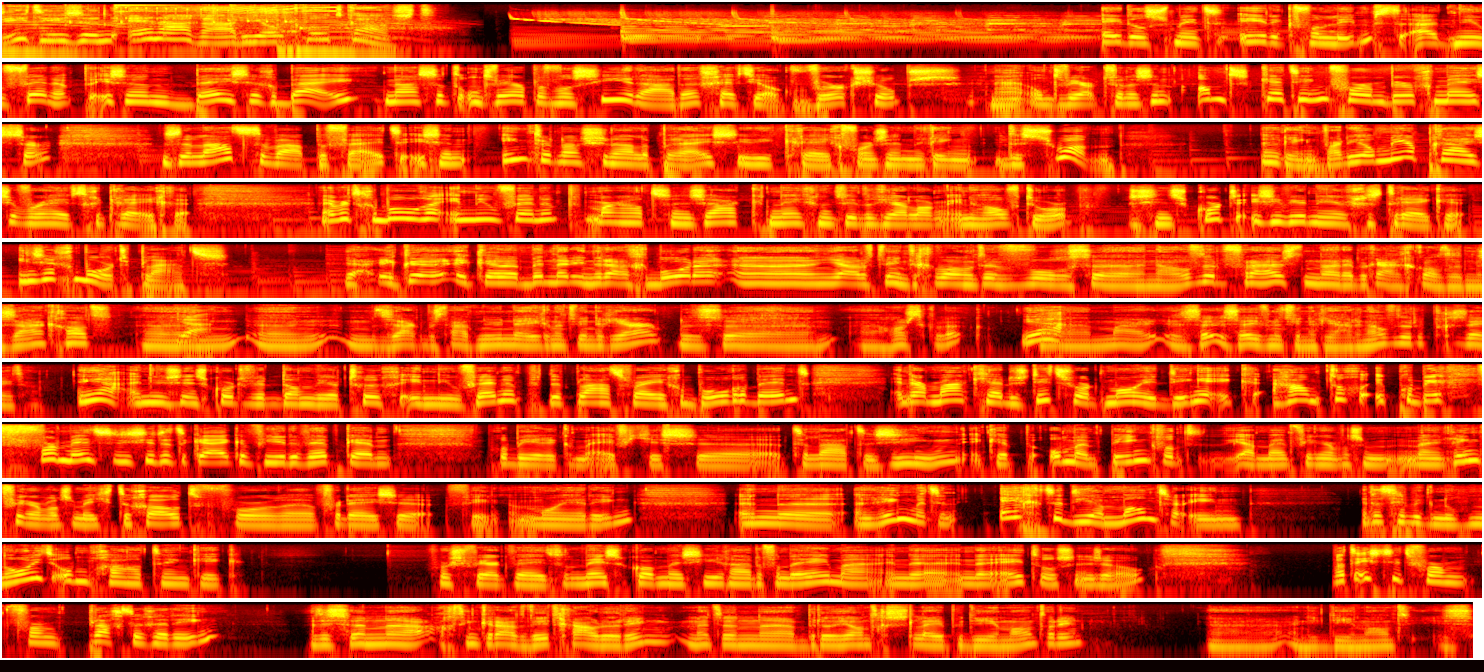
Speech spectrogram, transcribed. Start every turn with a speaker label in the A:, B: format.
A: Dit is een NH Radio podcast.
B: Edelsmid Erik van Limst uit Nieuw-Vennep is een bezige bij. Naast het ontwerpen van sieraden geeft hij ook workshops. Hij ontwerpt wel eens een ambtsketting voor een burgemeester. Zijn laatste wapenfeit is een internationale prijs die hij kreeg voor zijn ring The Swan. Een ring waar hij al meer prijzen voor heeft gekregen. Hij werd geboren in Nieuw-Vennep, maar had zijn zaak 29 jaar lang in Hoofddorp. Sinds kort is hij weer neergestreken in zijn geboorteplaats.
C: Ja, ik, eh, ik eh, ben daar inderdaad geboren. eh, een jaar of twintig gewoond en vervolgens naar Hoofddorp verhuisd. En daar heb ik eigenlijk altijd mijn zaak gehad. Eh,
B: Ja.
C: mijn zaak bestaat nu 29 jaar. Dus hartstikke leuk.
B: Ja.
C: Maar ze- 27 jaar in Hoofddorp gezeten.
B: Ja, en nu sinds kort weer dan weer terug in Nieuw-Vennep, de plaats waar je geboren bent. En daar maak jij dus dit soort mooie dingen. Ik hou hem toch, ik probeer voor mensen die zitten te kijken via de webcam, probeer ik hem eventjes te laten zien. Ik heb om mijn pink, want ja, mijn, vinger was een, mijn ringvinger was een beetje te groot voor, voor deze ving- mooie ring. Een, eh, een ring met een echte diamant erin. En dat heb ik nog nooit omgehad, denk ik. Voor zover ik weet. Want meestal komen mijn sieraden van de HEMA en de, en de ethos en zo. Wat is dit voor, een- voor een prachtige ring?
C: Het is een eh, 18 karaat wit gouden ring met een eh, briljant geslepen diamant erin. En die diamant is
